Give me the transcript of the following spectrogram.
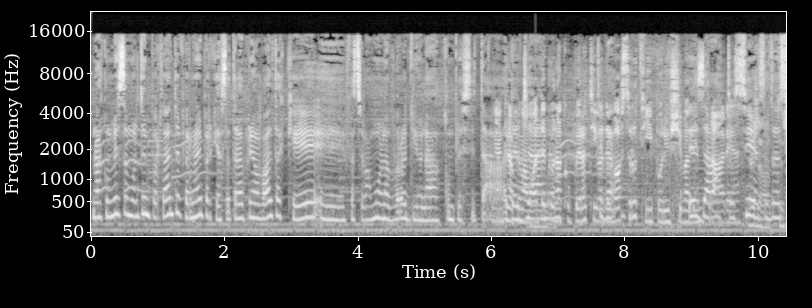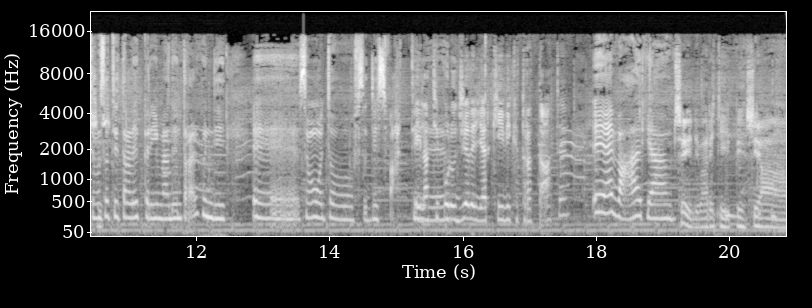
una commessa molto importante per noi perché è stata la prima volta che eh, facevamo un lavoro di una complessità Neanche la del prima volta che genere. una cooperativa Che del vostro tipo riusciva ad Esatto, entrare. sì, è Esatto, stata- sì, siamo sì. stati tra le prime ad entrare, quindi eh, siamo molto soddisfatti. E la tipologia degli archivi che trattate? E è varia. Sì, di vari tipi, sia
